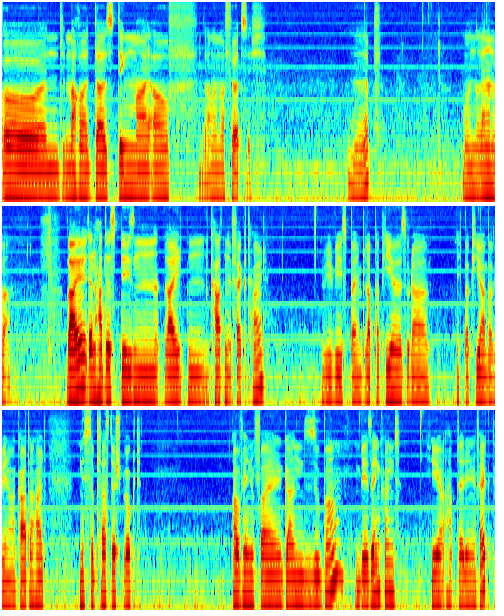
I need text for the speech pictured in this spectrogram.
und mache das Ding mal auf, sagen wir mal 40. Yep. Und rennen wir. Weil dann hat es diesen leichten Karteneffekt halt. Wie, es beim Blatt Papier ist oder nicht Papier, aber wie eine Karte halt. Nicht so plastisch wirkt. Auf jeden Fall ganz super. Wie ihr sehen könnt, hier habt ihr den Effekt.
